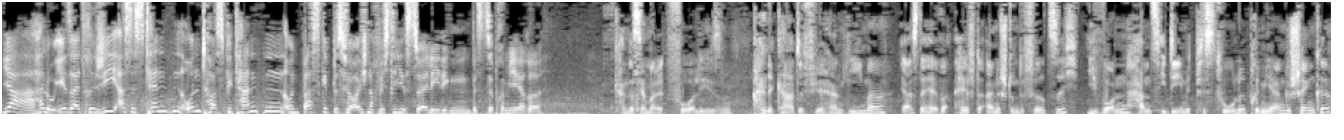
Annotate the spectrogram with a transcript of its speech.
Ja, hallo, ihr seid Regieassistenten und Hospitanten und was gibt es für euch noch Wichtiges zu erledigen bis zur Premiere? Kann das ja mal vorlesen. Eine Karte für Herrn Hiemer, erste Hälfte eine Stunde 40. Yvonne, Hans Idee mit Pistole, Premierengeschenke.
